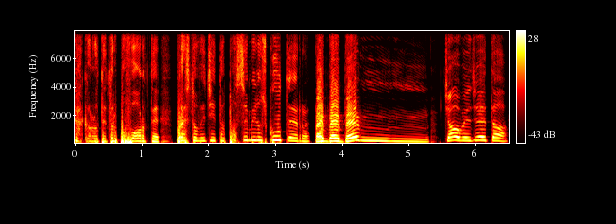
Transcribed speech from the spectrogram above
Kakarot è troppo forte. Presto Vegeta, passami lo scooter. Bam bam bam. Ciao Vegeta.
